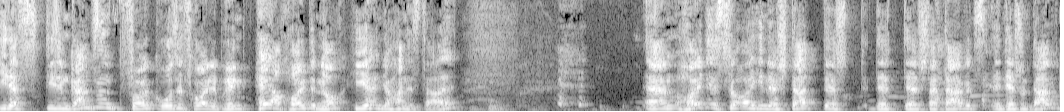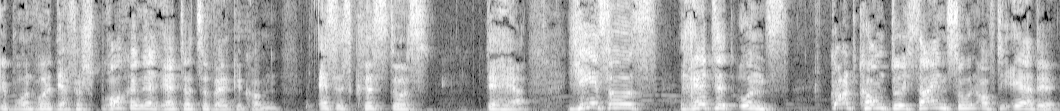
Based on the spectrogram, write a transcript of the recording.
die das, diesem ganzen Volk große Freude bringt. Hey, auch heute noch, hier in Johannisthal. Ähm, heute ist für euch in der Stadt, der, der, der Stadt Davids, in der schon David geboren wurde, der versprochene Retter zur Welt gekommen. Es ist Christus, der Herr. Jesus rettet uns. Gott kommt durch seinen Sohn auf die Erde.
